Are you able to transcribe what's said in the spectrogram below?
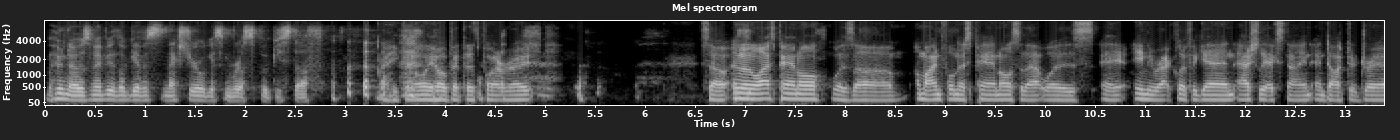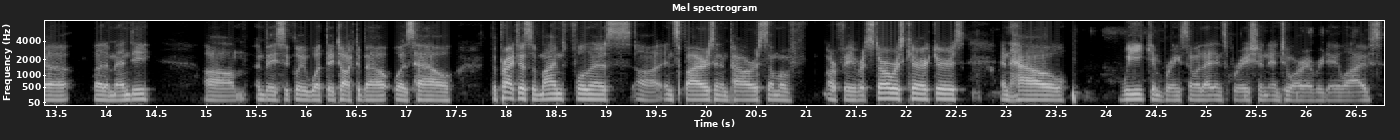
But who knows? Maybe they'll give us next year. We'll get some real spooky stuff. you can only hope at this point, right? So, and then the last panel was uh, a mindfulness panel. So that was a, Amy Ratcliffe again, Ashley Eckstein, and Dr. Drea Letamendi. Um, and basically, what they talked about was how the practice of mindfulness uh, inspires and empowers some of our favorite Star Wars characters, and how we can bring some of that inspiration into our everyday lives.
